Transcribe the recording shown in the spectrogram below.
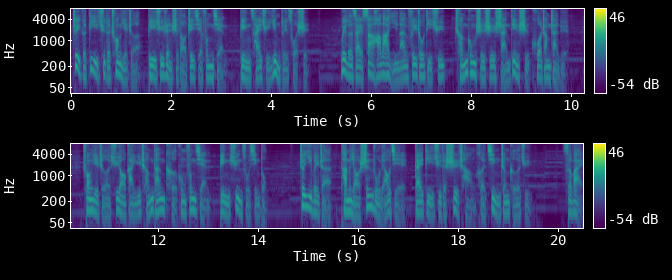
这个地区的创业者必须认识到这些风险，并采取应对措施。为了在撒哈拉以南非洲地区成功实施闪电式扩张战略，创业者需要敢于承担可控风险并迅速行动。这意味着他们要深入了解该地区的市场和竞争格局。此外，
